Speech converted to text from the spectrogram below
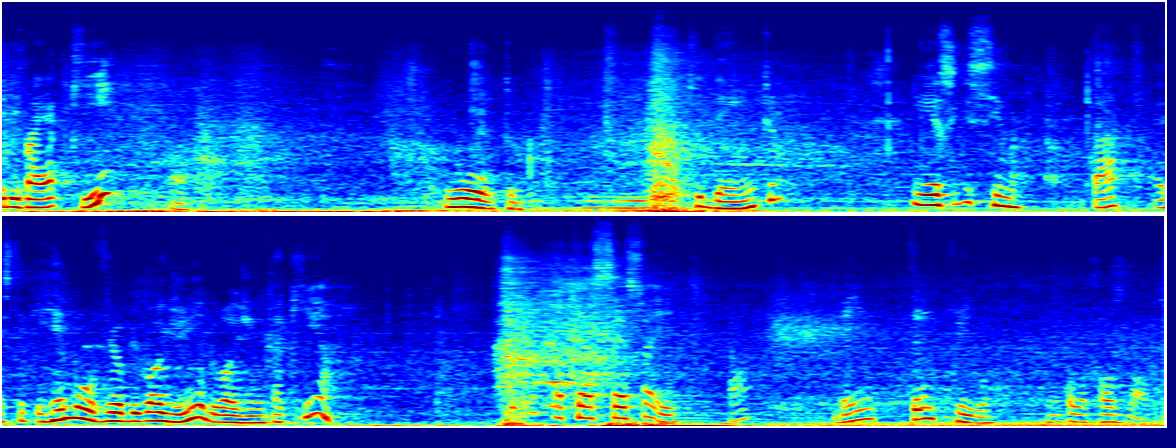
Ele vai aqui, ó. O outro aqui dentro e esse de cima, tá? Aí você tem que remover o bigodinho, o bigodinho tá aqui, ó, pra ter acesso a ele, tá? Bem tranquilo. Vamos colocar os novos.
